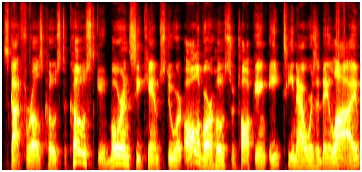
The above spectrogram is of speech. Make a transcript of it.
Scott Ferrall's Coast to Coast, Gabe Morin, C. Cam Stewart, all of our hosts are talking 18 hours a day live.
